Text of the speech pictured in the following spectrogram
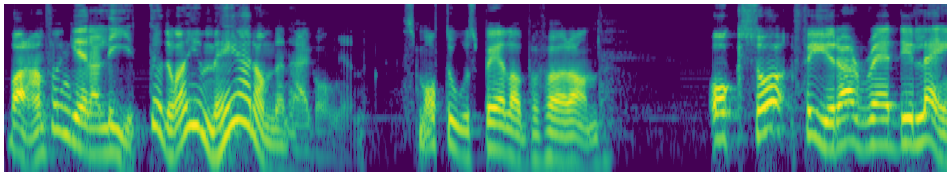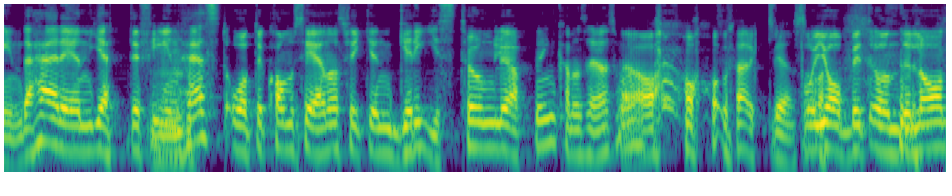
bara han fungerar lite, då är han ju med dem den här gången. Smått ospelad på förhand. Också fyra Ready Lane. Det här är en jättefin mm. häst. Återkom senast, fick en gristung löpning, kan man säga så? Ja, verkligen så. På jobbigt underlag.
